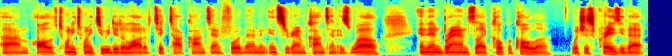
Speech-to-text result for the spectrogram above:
um, all of 2022. We did a lot of TikTok content for them and Instagram content as well. And then brands like Coca Cola, which is crazy that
